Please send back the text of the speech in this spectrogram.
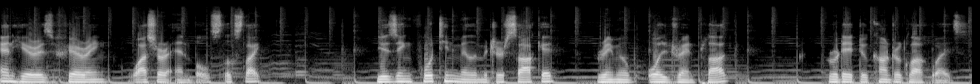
And here is fairing washer and bolts looks like. Using 14mm socket remove oil drain plug rotate to counterclockwise.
